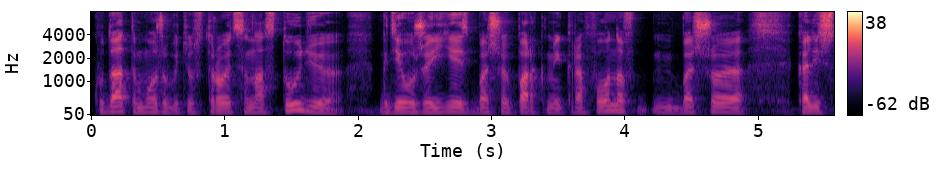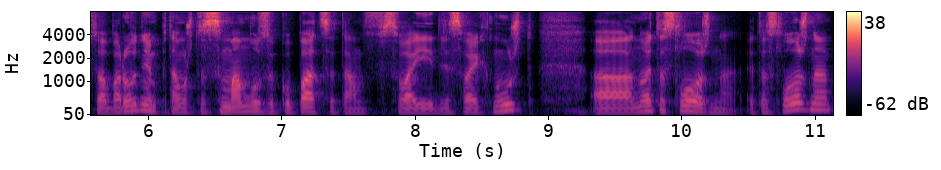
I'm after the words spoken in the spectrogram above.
куда-то, может быть, устроиться на студию, где уже есть большой парк микрофонов, большое количество оборудования, потому что самому закупаться там в свои, для своих нужд, э, но это сложно. Это сложно,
